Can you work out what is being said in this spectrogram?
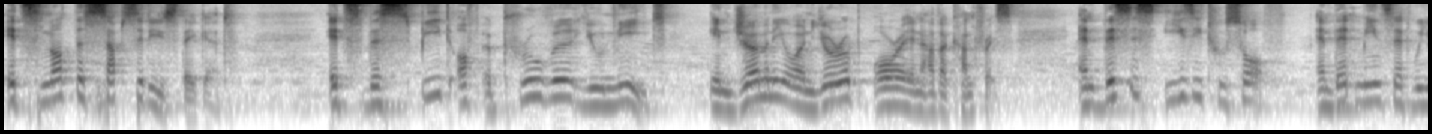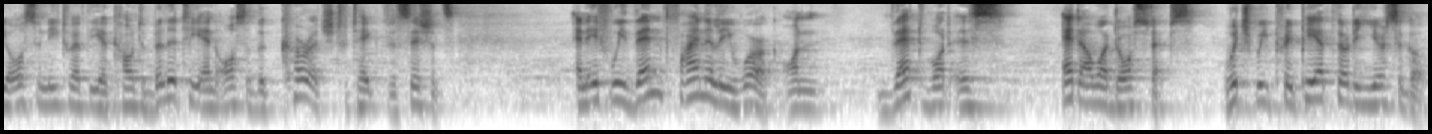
it's not the subsidies they get. It's the speed of approval you need in Germany or in Europe or in other countries. And this is easy to solve. And that means that we also need to have the accountability and also the courage to take decisions. And if we then finally work on that what is at our doorsteps, which we prepared 30 years ago,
